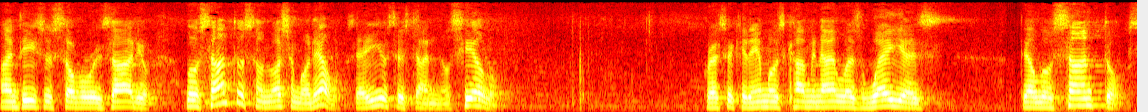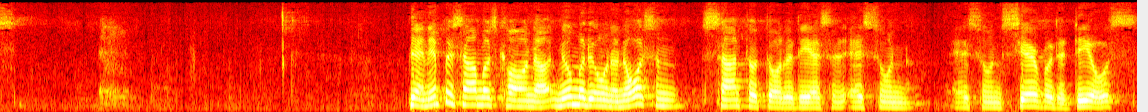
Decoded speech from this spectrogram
han dicho sobre rosario. Los santos son nuestros modelos, ellos están en el cielo. Por eso queremos caminar las huellas de los santos. Bien, empezamos con uh, número uno. No es un santo todavía, es, es, un, es un siervo de Dios.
